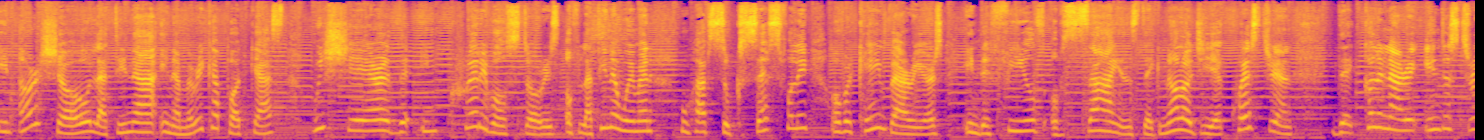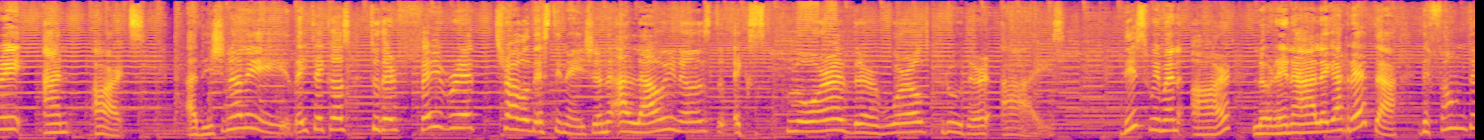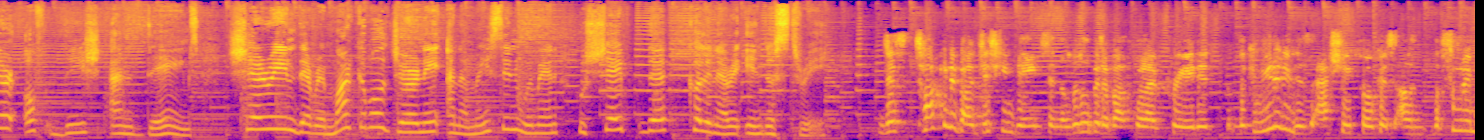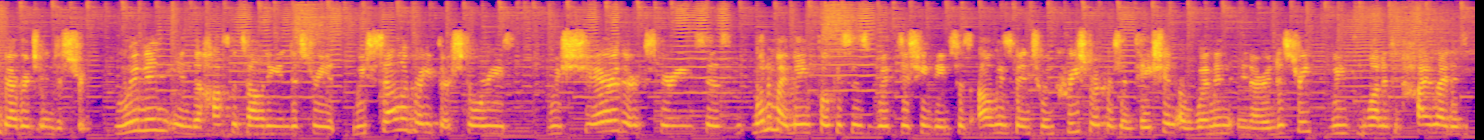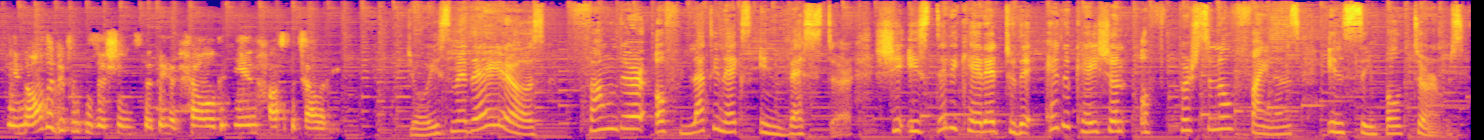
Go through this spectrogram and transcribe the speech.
In our show, Latina in America podcast, we share the incredible stories of Latina women who have successfully overcome barriers in the fields of science, technology, equestrian, the culinary industry, and arts. Additionally, they take us to their favorite travel destination, allowing us to explore their world through their eyes. These women are Lorena Legarreta, the founder of Dish and Dames, sharing the remarkable journey and amazing women who shaped the culinary industry. Just talking about Dishing Dames and a little bit about what I've created, the community is actually focused on the food and beverage industry. Women in the hospitality industry, we celebrate their stories, we share their experiences. One of my main focuses with Dishing Dames has always been to increase representation of women in our industry. We've wanted to highlight it in all the different positions that they have held in hospitality. Joyce Medeiros, founder of Latinx Investor. She is dedicated to the education of personal finance in simple terms.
